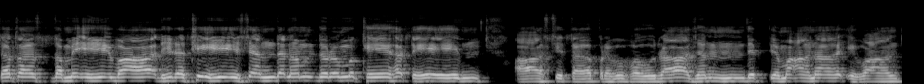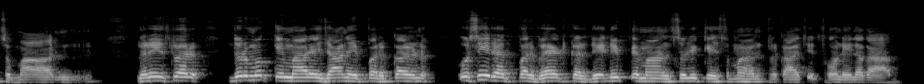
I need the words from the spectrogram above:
ततस्तमेवाधिरथि चंदनम दुर्मुखे हते। आस्थित प्रभु राजन, दीप्यमान इवान सुमान नरेश्वर, दुर्मुख के मारे जाने पर कर्ण उसी रथ पर बैठकर दे दीप्यमान सूर्य के समान प्रकाशित होने लगा।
